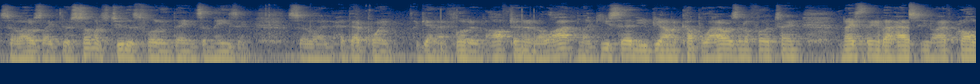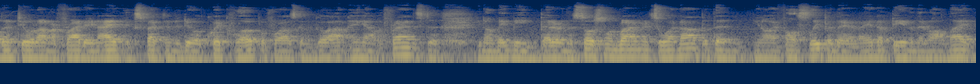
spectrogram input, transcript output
So I was like, there's so much to this floating thing. It's amazing. So I, at that point, again, I floated often and a lot. And like you said, you'd be on a couple hours in a float tank. The nice thing about having, you know, I've crawled into it on a Friday night expecting to do a quick float before I was going to go out and hang out with friends to, you know, make me better in the social environments or whatnot. But then, you know, I fall asleep in there and I end up being in there all night. And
